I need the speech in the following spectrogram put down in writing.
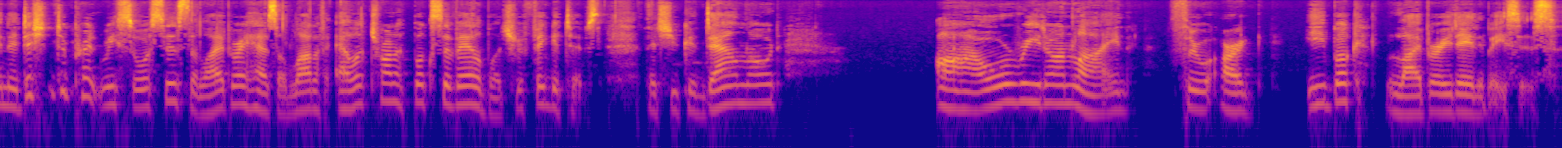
In addition to print resources, the library has a lot of electronic books available at your fingertips that you can download uh, or read online through our ebook library databases.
